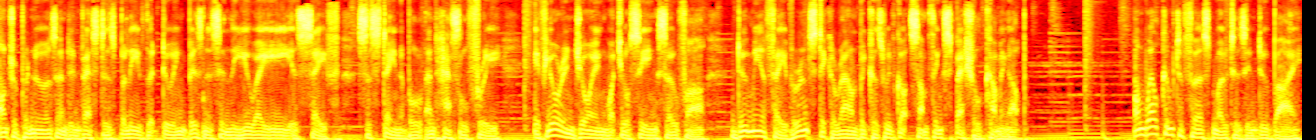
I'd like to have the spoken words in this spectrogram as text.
Entrepreneurs and investors believe that doing business in the UAE is safe, sustainable and hassle-free. If you're enjoying what you're seeing so far, do me a favor and stick around because we've got something special coming up. On Welcome to First Motors in Dubai,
